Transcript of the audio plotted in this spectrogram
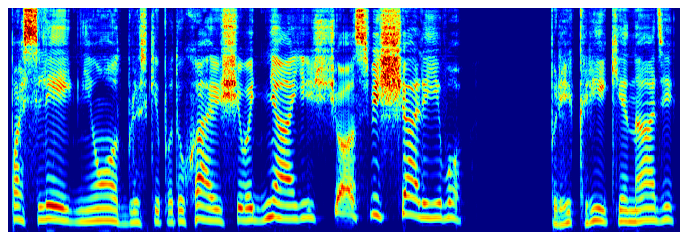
Последние отблески потухающего дня еще освещали его. При крике Нади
